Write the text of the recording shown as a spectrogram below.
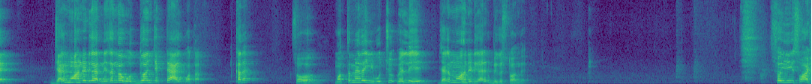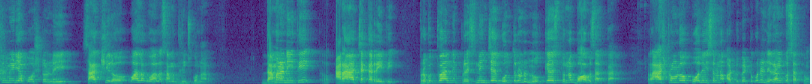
జగన్మోహన్ రెడ్డి గారు నిజంగా వద్దు అని చెప్తే ఆగిపోతారు కదా. సో మొత్తం మీద ఈ ఉచ్చు వెళ్ళి జగన్మోహన్ రెడ్డి గారికి బిగుస్తోంది. సో ఈ సోషల్ మీడియా పోస్టుల్ని సాక్షిలో వాళ్ళకు వాళ్ళు సమర్థించుకున్నారు. దమన నీతి అరాచక రీతి. ప్రభుత్వాన్ని ప్రశ్నించే గొంతులను నొక్కేస్తున్న బాబు సర్కార్. రాష్ట్రంలో పోలీసులను అడ్డుపెట్టుకుని నిరంకుశత్వం.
